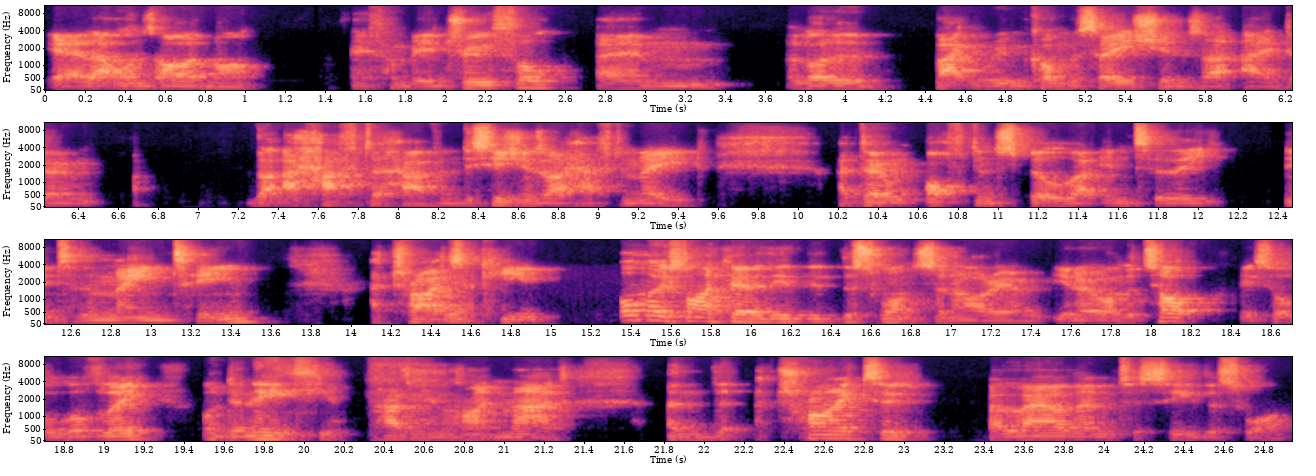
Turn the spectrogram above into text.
yeah that one's hard mark if i'm being truthful. Um, a lot of the backroom conversations I, I don't that i have to have and decisions i have to make i don't often spill that into the into the main team. I try to keep almost like a the, the swan scenario you know on the top it's all lovely underneath you're paddling like mad. And I try to allow them to see the swan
